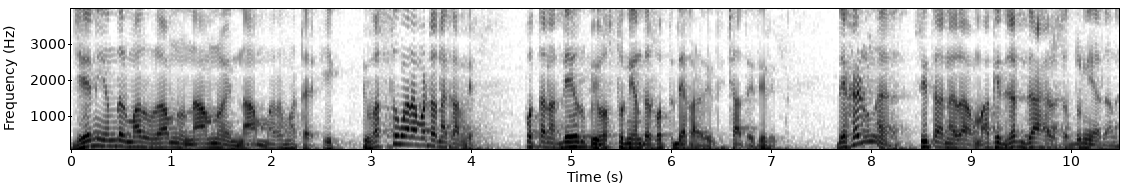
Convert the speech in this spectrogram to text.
જેની અંદર મારું રામનું નામ ન હોય, નામ મારા માટે એક વસ્તુ મારા માટે નકામી. પોતાના દેહરૂપી વસ્તુની અંદર હોતે દેખાડી દીધી, છાતી ચીરીને દેખાડ્યું ને? સીતા અને રામ, આખી જગ જાહેર છે દુનિયા જાણે.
